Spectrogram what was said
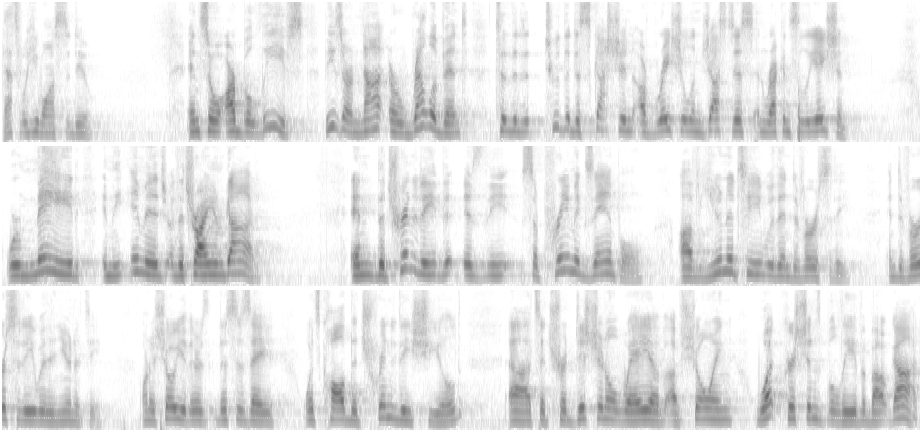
That's what he wants to do. And so our beliefs, these are not irrelevant to the, to the discussion of racial injustice and reconciliation were made in the image of the triune God. And the Trinity is the supreme example of unity within diversity and diversity within unity. I want to show you there's, this is a what's called the Trinity shield. Uh, it's a traditional way of, of showing what Christians believe about God.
